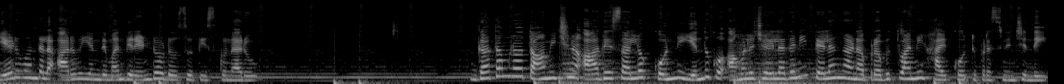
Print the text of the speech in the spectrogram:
ఏడు వందల అరవై ఎనిమిది మంది రెండో డోసు తీసుకున్నారు. గతంలో తామిచ్చిన ఆదేశాల్లో కొన్ని ఎందుకు అమలు చేయలేదని తెలంగాణ ప్రభుత్వాన్ని హైకోర్టు ప్రశ్నించింది.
